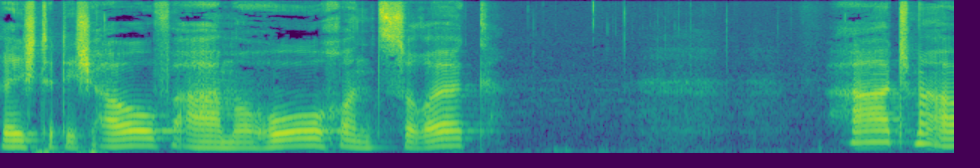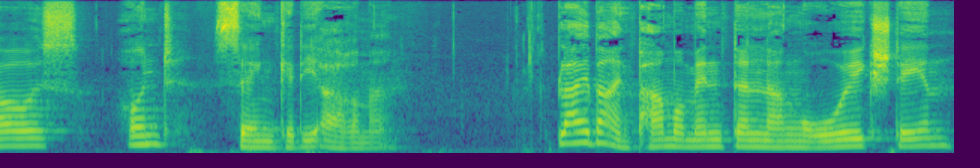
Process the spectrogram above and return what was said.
richte dich auf, Arme hoch und zurück. Atme aus und senke die Arme. Bleibe ein paar Momente lang ruhig stehen.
